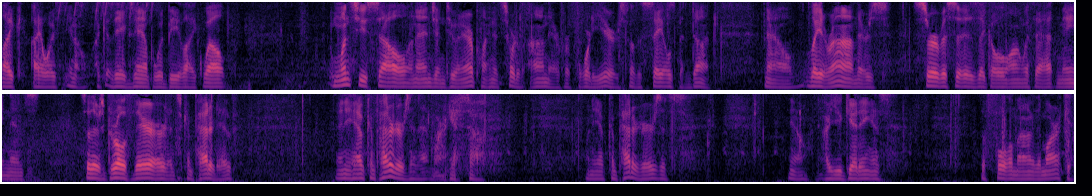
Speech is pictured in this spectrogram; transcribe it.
like I always, you know, like the example would be like, well, once you sell an engine to an airplane, it's sort of on there for 40 years, so the sale's been done. Now, later on, there's services that go along with that, maintenance. So there's growth there, and it's competitive and you have competitors in that market. So when you have competitors, it's you know, are you getting as the full amount of the market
